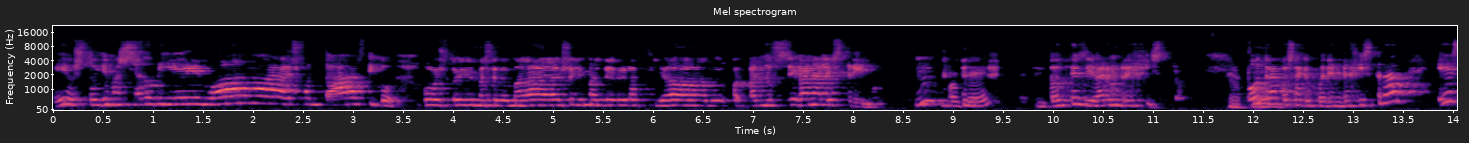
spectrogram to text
Eh, estoy demasiado bien, ¡ah, es fantástico! O estoy demasiado mal, soy mal desgraciado. Cuando se van al extremo. Okay. Entonces, llevar un registro. Okay. Otra cosa que pueden registrar es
